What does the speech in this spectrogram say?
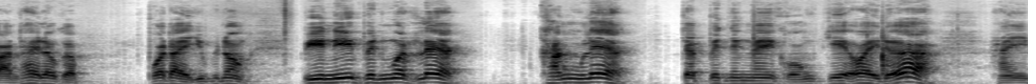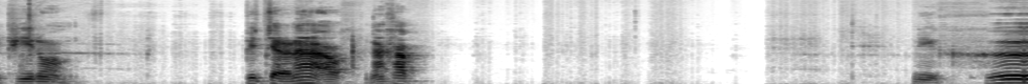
บาลไทยเรากับพอได้อยู่พี่น้อง ปีนี้เป็นงวดแรก ครั้งแรกจะเป็นยังไงของเจอ้อยเด้อให้พี่น้อง พิจารณาเอานะครับ นี่คือ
